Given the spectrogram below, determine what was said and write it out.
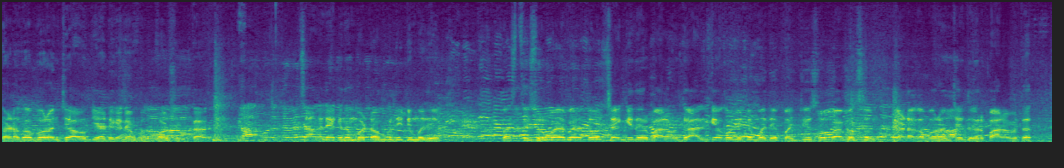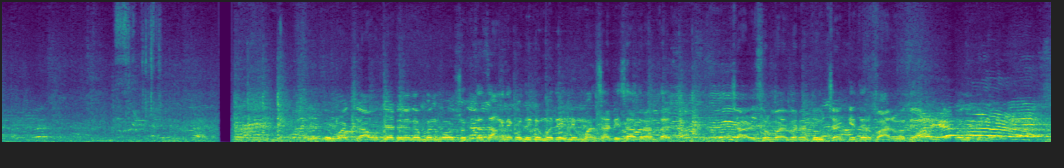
खडकापुरांची आवक या ठिकाणी आपण पाहू शकता. चांगल्या एक नंबर टॉप क्वालिटीमध्ये पस्तीस रुपयापर्यंत उच्चांकी दर पाहायला मिळतो. हलक्या क्वालिटीमध्ये पंचवीस रुपयापासून खडकापुरांचे दर पाहायला मिळतात. लिंबाची आवक या ठिकाणी आपण पाहू शकता. चांगल्या क्वालिटीमध्ये लिंबांसाठी साधारणतः चाळीस रुपयापर्यंत उच्चांकी दर पाहायला मिळते. हलक्या क्वालिटीमध्ये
